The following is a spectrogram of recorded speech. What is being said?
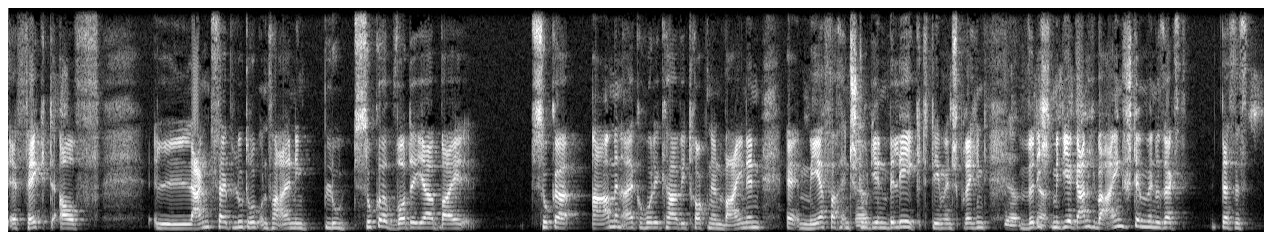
Effekt auf Langzeitblutdruck und vor allen Dingen Blutzucker wurde ja bei zuckerarmen Alkoholiker wie trockenen Weinen äh, mehrfach in Studien belegt. Dementsprechend Ja, würde ich ja. mit dir gar nicht übereinstimmen, wenn du sagst, dass es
